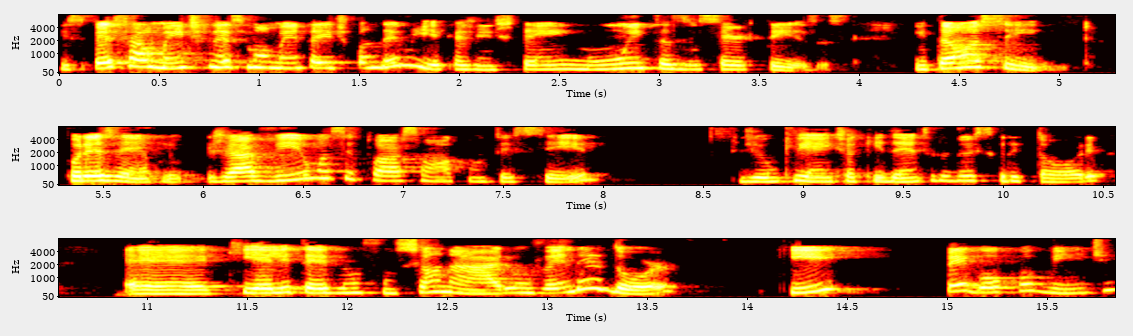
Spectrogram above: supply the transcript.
especialmente nesse momento aí de pandemia, que a gente tem muitas incertezas. Então, assim, por exemplo, já vi uma situação acontecer de um cliente aqui dentro do escritório, é, que ele teve um funcionário, um vendedor, que pegou Covid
